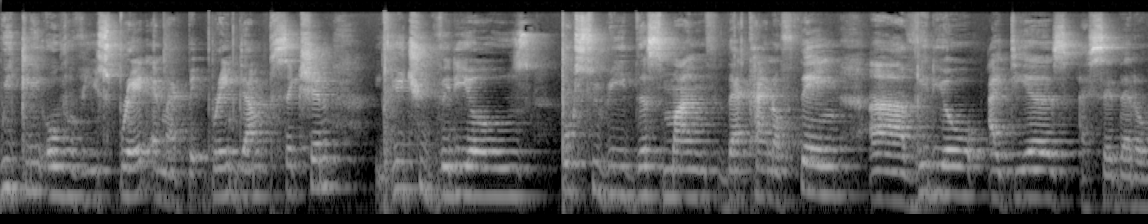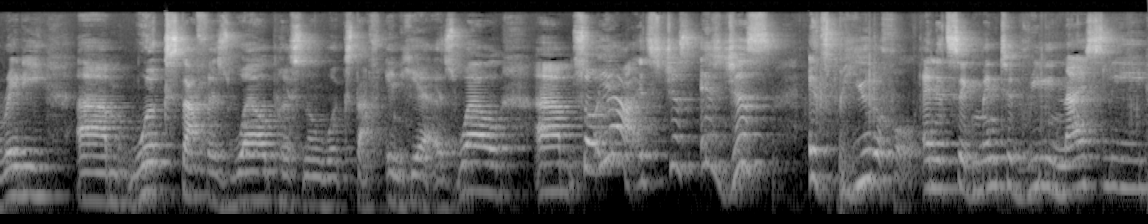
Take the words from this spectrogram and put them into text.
weekly overview spread and my brain dump section, YouTube videos, books to read this month, that kind of thing, uh, video ideas, I said that already, um, work stuff as well, personal work stuff in here as well. Um, so yeah, it's just, it's just, it's beautiful and it's segmented really nicely.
